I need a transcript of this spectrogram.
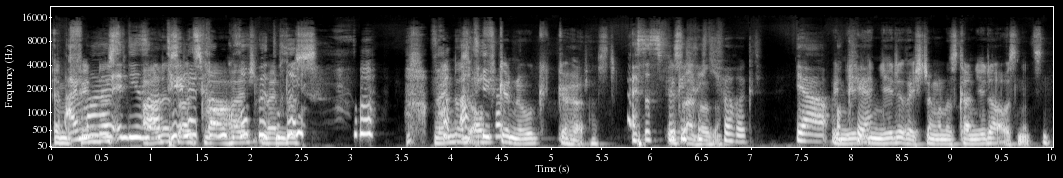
empfindest in dieser Telegram-Gruppe drin. du's- wenn du es oft genug gehört hast. es ist ist wirklich einfach richtig so. verrückt. Ja, In, je, okay. in jede Richtung und das kann jeder ausnutzen.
